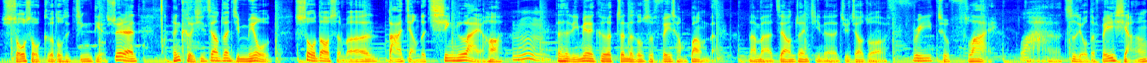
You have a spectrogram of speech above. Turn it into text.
首首歌都是经典。虽然很可惜，这张专辑没有受到什么大奖的青睐哈，嗯，但是里面的歌真的都是非常棒的。那么这张专辑呢，就叫做《Free to Fly》，哇啊，自由的飞翔。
